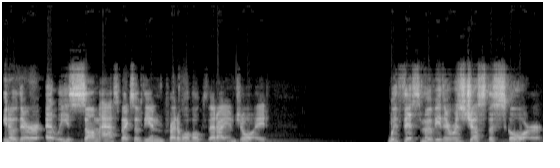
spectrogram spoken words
you know, there are at least some aspects of the Incredible Hulk that I enjoyed. with this movie, there was just the score,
